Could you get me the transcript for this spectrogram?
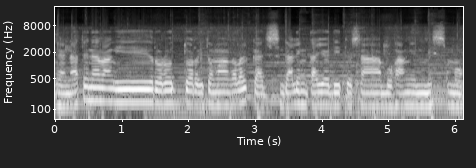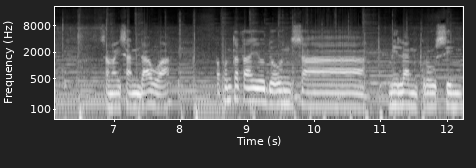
Yan, atin namang i-road tour ito mga kabalkads. Galing tayo dito sa Buhangin mismo sa may Sandawa. Papunta tayo doon sa Milan Crossing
